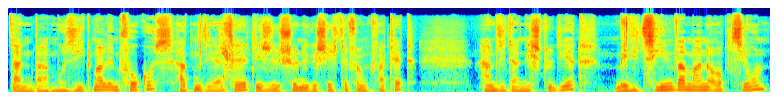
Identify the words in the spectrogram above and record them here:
Dann war Musik mal im Fokus, hatten Sie erzählt, ja. diese schöne Geschichte vom Quartett. Haben Sie dann nicht studiert? Medizin war mal eine Option.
